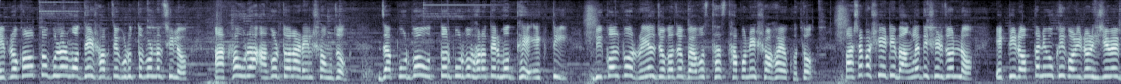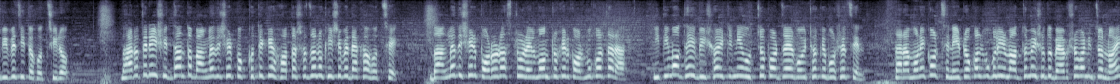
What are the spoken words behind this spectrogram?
এই প্রকল্পগুলোর মধ্যে সবচেয়ে গুরুত্বপূর্ণ ছিল আখাউড়া আগরতলা রেল সংযোগ। যা পূর্ব উত্তর পূর্ব ভারতের মধ্যে একটি বিকল্প রেল যোগাযোগ ব্যবস্থা স্থাপনে সহায়ক হতো। পাশাপাশি এটি বাংলাদেশের জন্য একটি রপ্তানিমুখী করিডোর হিসেবে বিবেচিত হচ্ছিল। ভারতের এই সিদ্ধান্ত বাংলাদেশের পক্ষ থেকে হতাশাজনক হিসেবে দেখা হচ্ছে। বাংলাদেশের পররাষ্ট্র রেল মন্ত্রকের কর্মকর্তারা ইতিমধ্যেই বিষয়টি নিয়ে উচ্চ পর্যায়ের বৈঠকে বসেছেন। তারা মনে করছেন, এই প্রকল্পগুলির মাধ্যমে শুধু ব্যবসা বাণিজ্য নয়,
